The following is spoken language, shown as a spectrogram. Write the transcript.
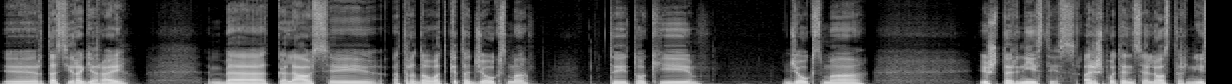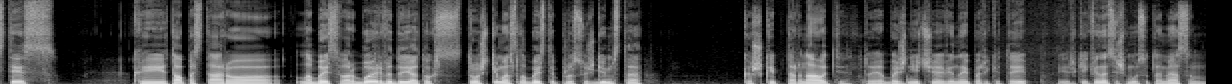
ir tas yra gerai, bet galiausiai atradau at kitą džiaugsmą, tai tokį džiaugsmą iš tarnystės ar iš potencialios tarnystės, kai tau pasidaro labai svarbu ir viduje toks troškimas labai stiprus užgimsta kažkaip tarnauti toje bažnyčioje vienaip ar kitaip. Ir kiekvienas iš mūsų tam esam,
